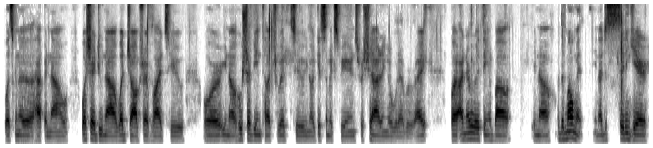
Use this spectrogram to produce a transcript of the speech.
what's gonna happen now, what should I do now, what job should I apply to, or you know, who should I be in touch with to you know get some experience for shouting or whatever, right? But I never really think about you know, the moment, you know, just sitting here,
